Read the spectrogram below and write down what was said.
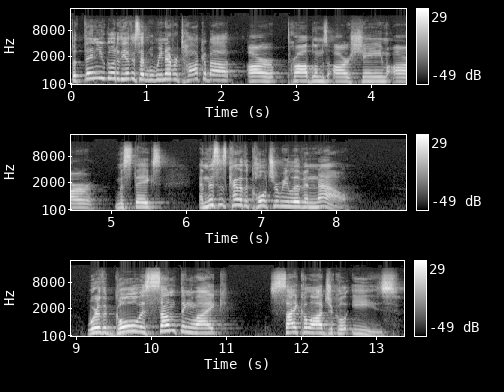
But then you go to the other side where we never talk about our problems, our shame, our mistakes. And this is kind of the culture we live in now, where the goal is something like psychological ease.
